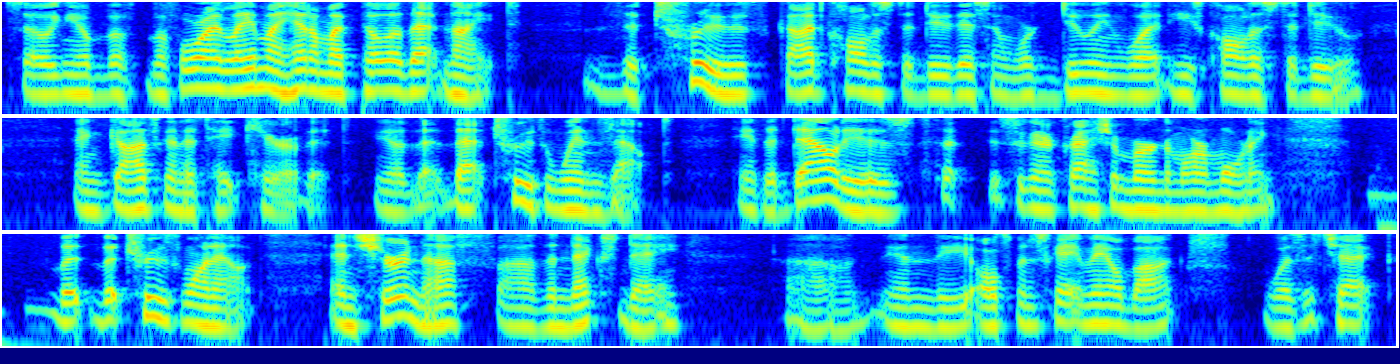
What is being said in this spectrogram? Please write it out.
So, you know, b- before I lay my head on my pillow that night, the truth, God called us to do this and we're doing what he's called us to do. And God's going to take care of it. You know, that, that truth wins out. And the doubt is this is going to crash and burn tomorrow morning. But, but truth won out. And sure enough, uh, the next day, uh, in the Ultimate Escape mailbox was a check,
